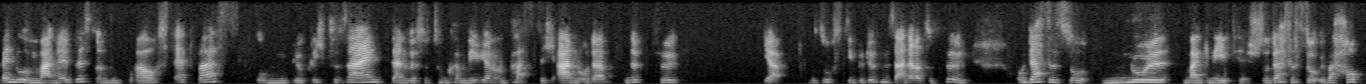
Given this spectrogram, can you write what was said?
wenn du im Mangel bist und du brauchst etwas, um glücklich zu sein, dann wirst du zum Chamäleon und passt dich an oder ne, füll, ja, versuchst die Bedürfnisse anderer zu füllen. Und das ist so null magnetisch. So, das ist so überhaupt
